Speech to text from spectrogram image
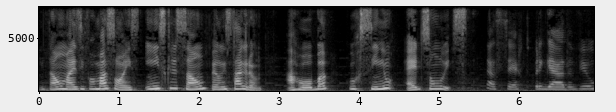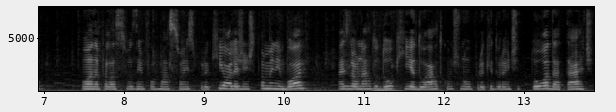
Então, mais informações e inscrição pelo Instagram, arroba cursinho Edson Luiz. Tá certo, obrigada, viu, Luana, pelas suas informações por aqui. Olha, a gente tá indo embora, mas Leonardo Duque e Eduardo continuam por aqui durante toda a tarde,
